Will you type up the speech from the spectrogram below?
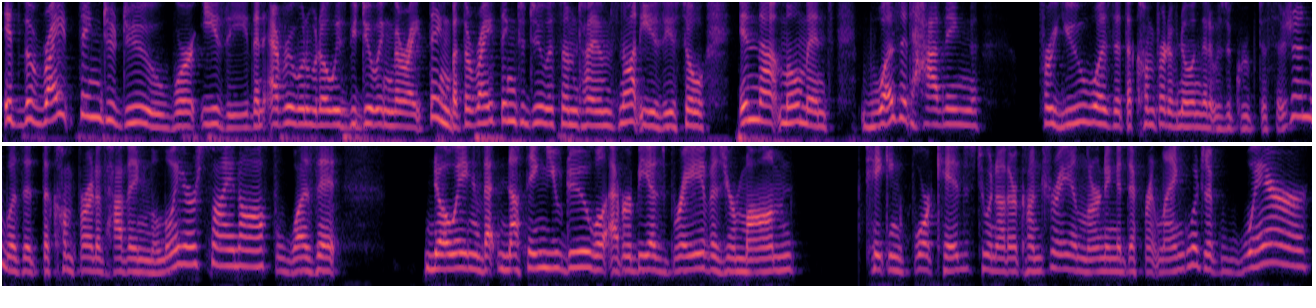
if the right thing to do were easy, then everyone would always be doing the right thing. But the right thing to do is sometimes not easy. So in that moment, was it having for you was it the comfort of knowing that it was a group decision was it the comfort of having the lawyer sign off was it knowing that nothing you do will ever be as brave as your mom taking four kids to another country and learning a different language like where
